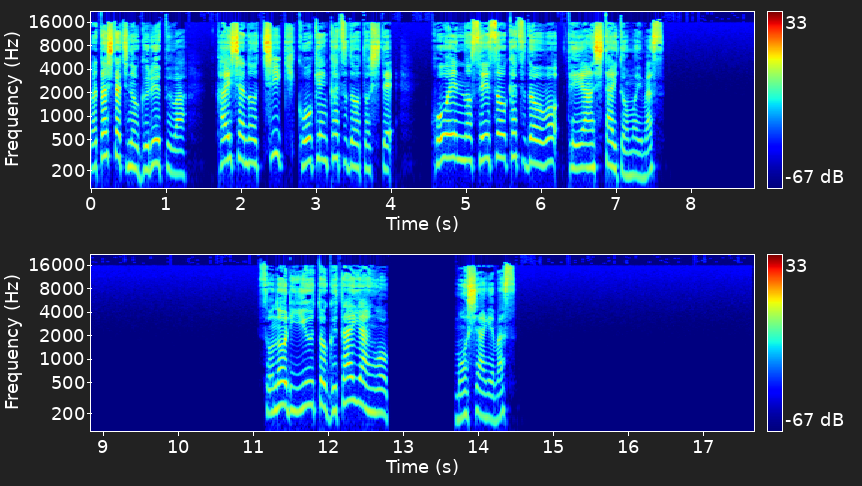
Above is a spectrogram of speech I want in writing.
私たちのグループは会社の地域貢献活動として公園の清掃活動を提案したいと思います。その理由と具体案を申し上げます。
